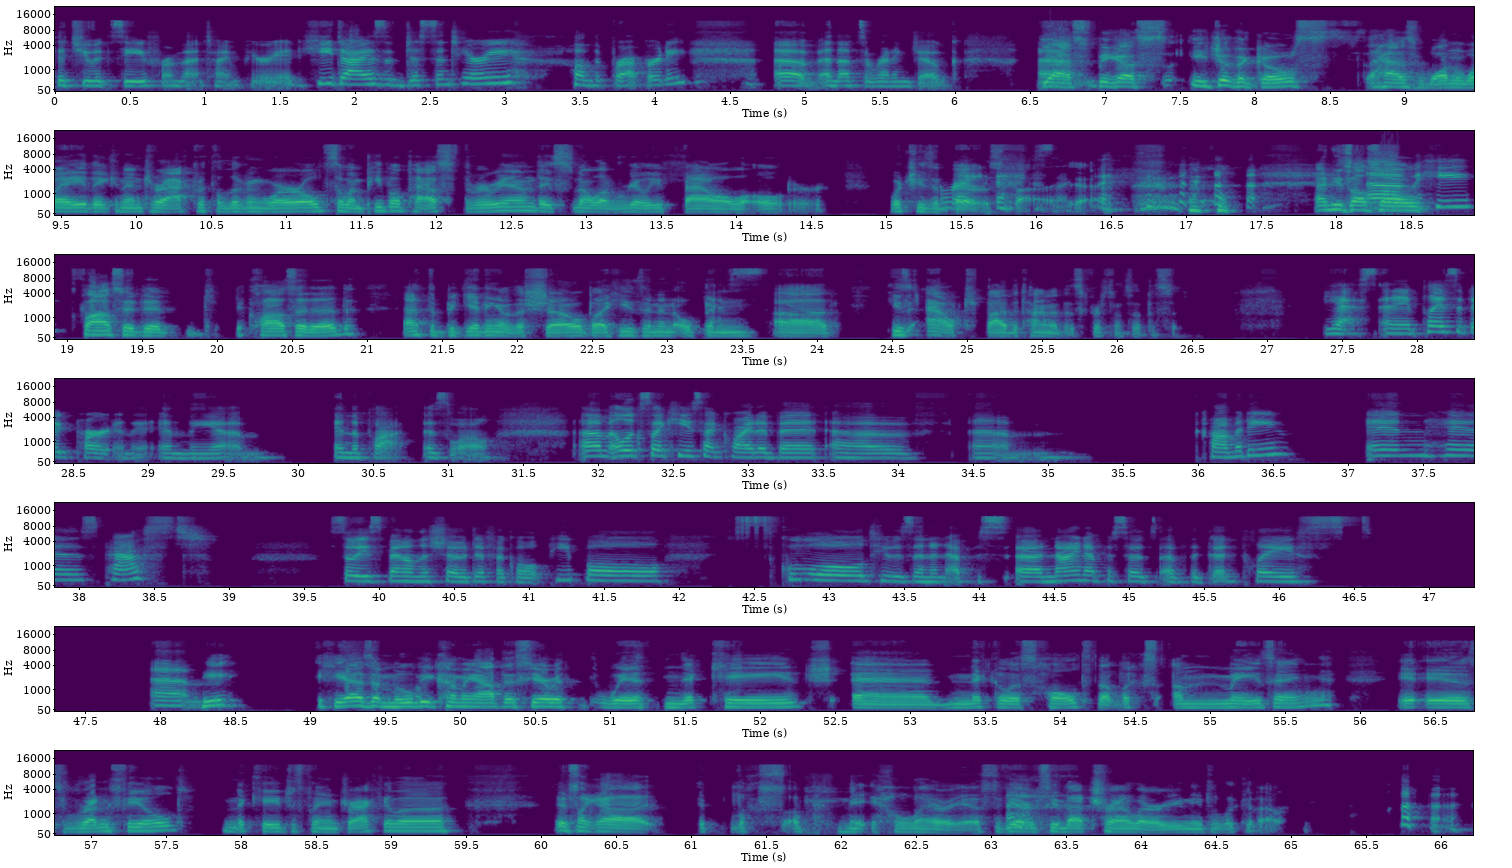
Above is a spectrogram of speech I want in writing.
that you would see from that time period. He dies of dysentery on the property, um, and that's a running joke. Yes, um, because each of the ghosts has one way they can interact with the living world. So when people pass through him, they smell a really foul odor, which he's embarrassed right, by. Exactly. Yeah. and he's also um, he... closeted closeted at the beginning of the show, but he's in an open yes. uh he's out by the time of this Christmas episode. Yes, and it plays a big part in the in the um in the plot as well. Um it looks like he's had quite a bit of um comedy in his past. So he's been on the show Difficult People, Schooled. He was in an episode, uh, nine episodes of The Good Place. Um, he he has a movie coming out this year with with Nick Cage and Nicholas Hoult that looks amazing. It is Renfield. Nick Cage is playing Dracula. It's like a it looks hilarious. If you haven't seen that trailer, you need to look it up.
